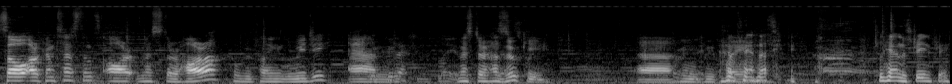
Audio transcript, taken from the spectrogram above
So our contestants are Mr. Hara, who will be playing Luigi, and Mr. Hazuki, uh, who will be playing. That's Play on the stream, please.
